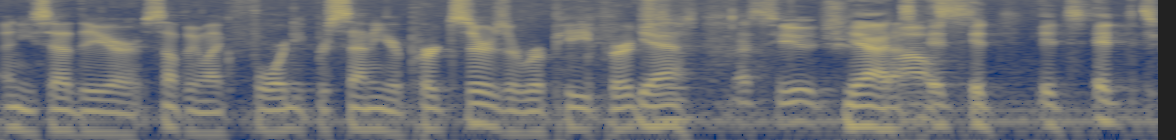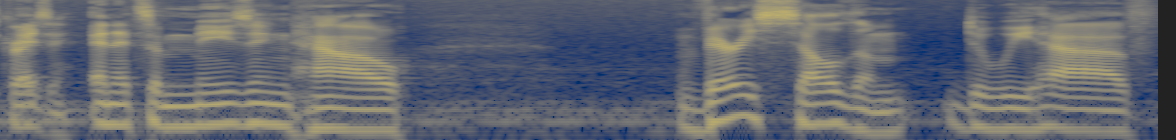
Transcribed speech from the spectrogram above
And you said that you're something like forty percent of your purchasers are repeat purchases. Yeah, That's huge. Yeah, Wow. it's, it, it, it's it's It's crazy. and it's amazing how very seldom do we have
